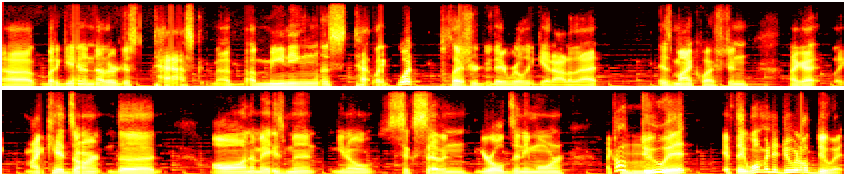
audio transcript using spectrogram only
Uh, but again, another just task, a, a meaningless ta- like what pleasure do they really get out of that? Is my question. Like I like my kids aren't the awe and amazement, you know, six, seven year olds anymore. Like I'll Mhm. do it. If they want me to do it, I'll do it.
